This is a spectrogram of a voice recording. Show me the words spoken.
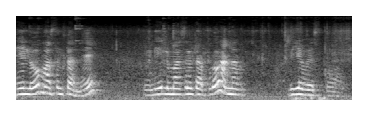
నీళ్ళు మసలుతుంది నీళ్ళు మసిలేటప్పుడు అన్నం బియ్యం వేసుకోవాలి.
